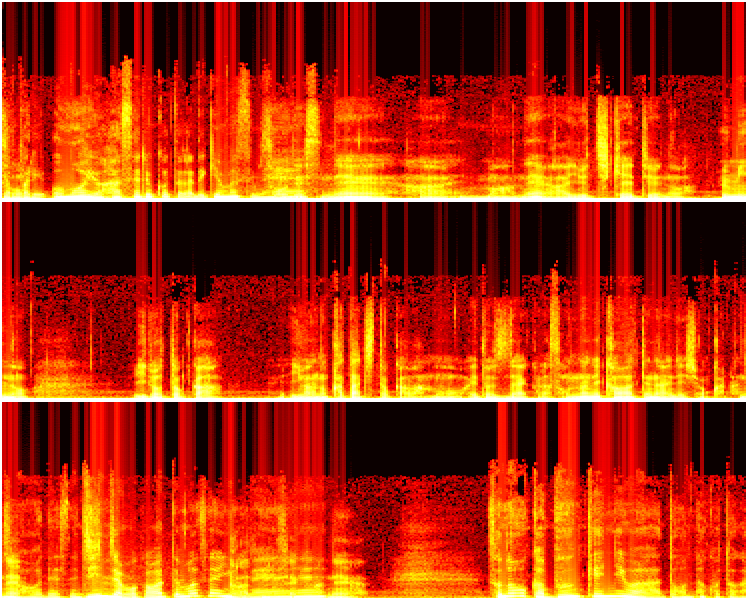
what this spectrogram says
やっぱり思いを馳せることができますね。そうですね。はい、うん、まあねああいう地形というのは海の色とか岩の形とかはもう江戸時代からそんなに変わってないでしょうからね。そうですね。神社も変わってませんよね。うん、ねその他文献にはどんなことが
